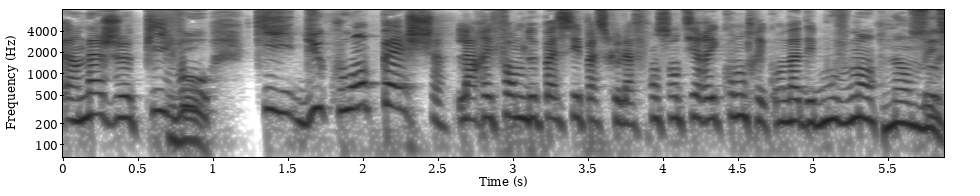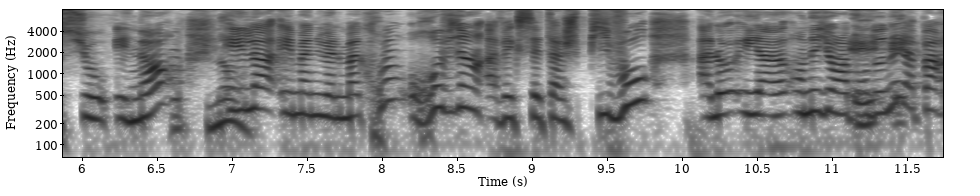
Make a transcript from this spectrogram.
un âge pivot qui, du coup, empêche la réforme de passer parce que la France entière est contre et qu'on a des mouvements sociaux énormes. Et là, Emmanuel Macron revient avec cet âge pivot alors, et en ayant abandonné la part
